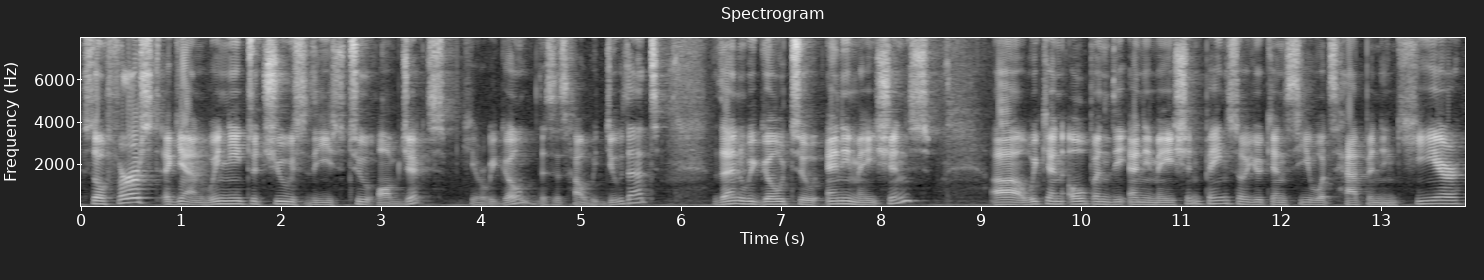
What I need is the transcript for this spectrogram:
So first, again, we need to choose these two objects. Here we go. This is how we do that. Then we go to animations uh, we can open the animation pane so you can see what's happening here.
